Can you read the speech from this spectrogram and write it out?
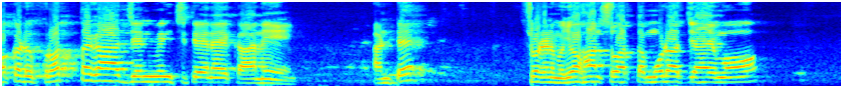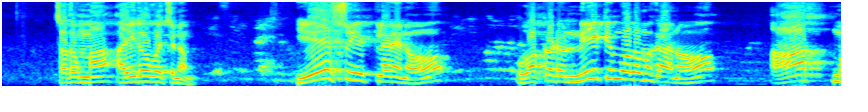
ఒకడు క్రొత్తగా జన్మించితేనే కానీ అంటే చూడండి యోహాన్ స్వార్థ మూడో అధ్యాయము చదవమ్మా ఐదో వచనం. యేసు ఇట్లనెను ఒకడు నీటి మూలముగాను ఆత్మ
